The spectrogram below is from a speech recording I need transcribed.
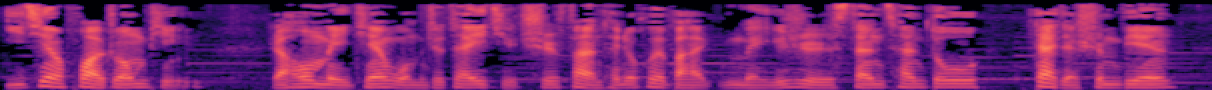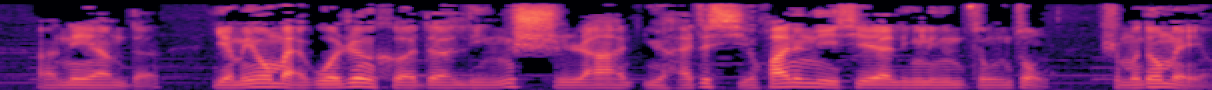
一件化妆品。然后每天我们就在一起吃饭，他就会把每一日三餐都带在身边，啊那样的，也没有买过任何的零食啊，女孩子喜欢的那些零零总总，什么都没有。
